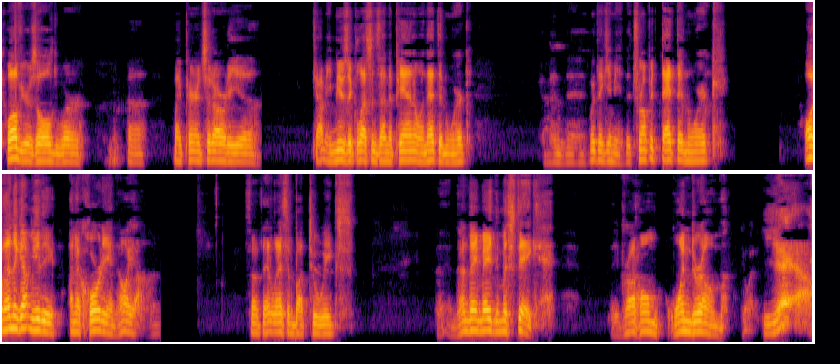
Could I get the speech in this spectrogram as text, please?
12 years old where uh, my parents had already uh, got me music lessons on the piano and that didn't work. And then, uh, what they give me? The trumpet? That didn't work. Oh, then they got me the an accordion. Oh, yeah. So that lasted about two weeks. And then they made the mistake. They brought home one drum. Went, yeah,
